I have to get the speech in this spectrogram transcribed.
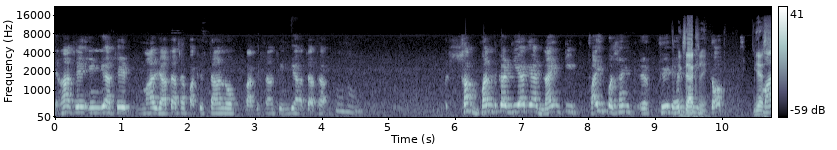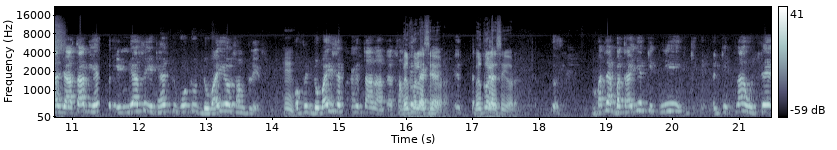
यहाँ से इंडिया से माल जाता था पाकिस्तान और पाकिस्तान से इंडिया आता था। सब बंद कर दिया गया 95 percent trade exactly. Stop yes. माल जाता भी है तो इंडिया से it has to go to Dubai और सम प्लेस और फिर दुबई से पाकिस्तान आता है बिल्कुल ऐसे हो रहा है। बिल्कुल ऐसे ही हो रहा है। मतलब बताइए कितनी कितना उससे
